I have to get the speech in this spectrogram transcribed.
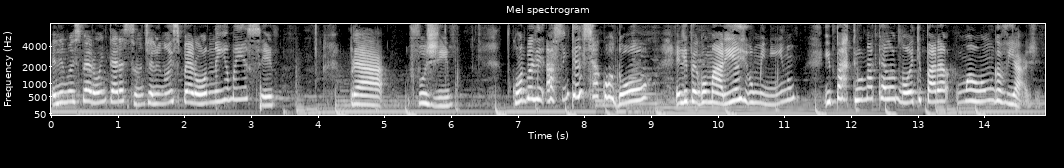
Ele não esperou interessante, ele não esperou nem amanhecer para fugir. Quando ele, assim que ele se acordou, ele pegou Maria e o menino e partiu naquela noite para uma longa viagem.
